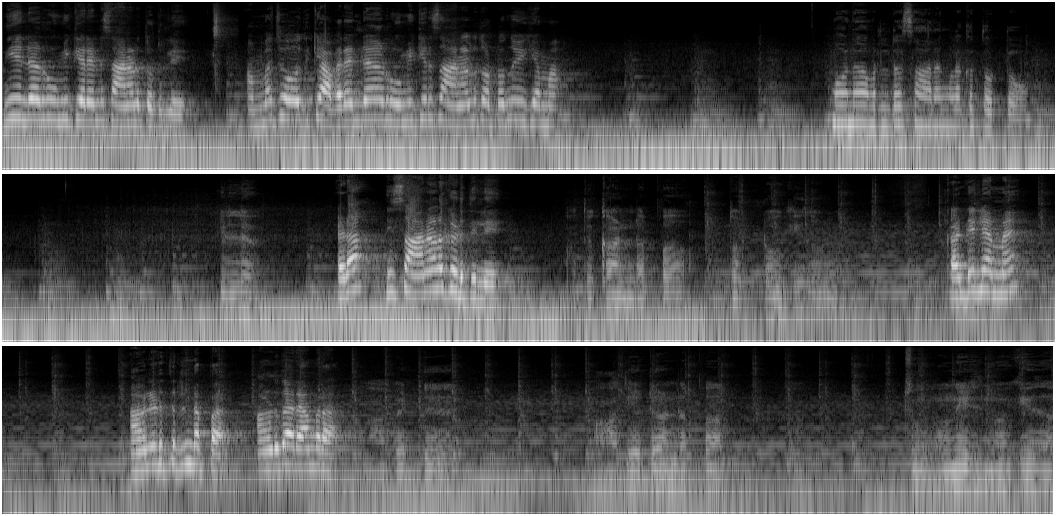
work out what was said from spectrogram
നീ എന്റെ റൂമിൽ കയറി എന്റെ സാധനങ്ങൾ തൊട്ടില്ലേ? അമ്മ ചോദിക്കുക അവരെന്റെ റൂമിൽ കയറി സാധനങ്ങൾ തൊട്ടെന്ന് ചോദിക്കമ്മ മോന അവരുടെ സാധനങ്ങളൊക്കെ തൊട്ടോ? ഇല്ല. എടാ നീ സാധനങ്ങളൊക്കെ എടുത്തില്ലേ? അത് കണ്ടപ്പോ തൊട്ട് കണ്ടില്ലേ അമ്മേ? അവനെടുത്തിട്ടുണ്ടപ്പ. അവനോട് തരാൻ പറ. ആ ബെഡ് ആദ്യമായിട്ട് കണ്ടപ്പ. ചുമ്മാ ഇരുന്ന് നോക്കിയതാ.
